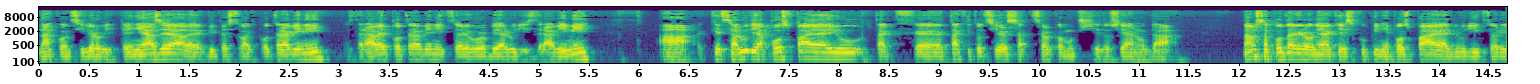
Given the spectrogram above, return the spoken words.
na konci vyrobiť peniaze, ale vypestovať potraviny, zdravé potraviny, ktoré urobia ľudí zdravými. A keď sa ľudia pospájajú, tak takýto cieľ sa celkom určite dosiahnuť dá. Nám sa podarilo nejakej skupine pospájať ľudí, ktorí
